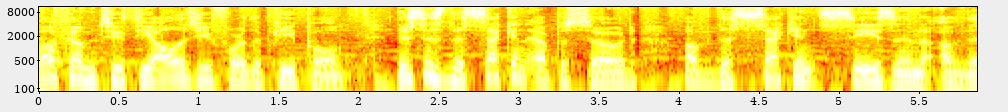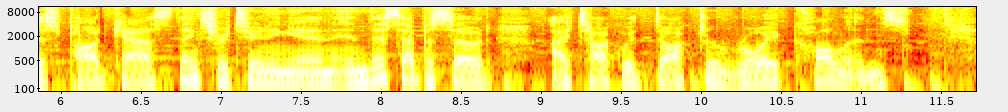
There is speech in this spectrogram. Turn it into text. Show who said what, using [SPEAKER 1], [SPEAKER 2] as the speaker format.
[SPEAKER 1] Welcome to Theology for the People. This is the second episode of the second season of this podcast. Thanks for tuning in. In this episode, I talk with Dr. Roy Collins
